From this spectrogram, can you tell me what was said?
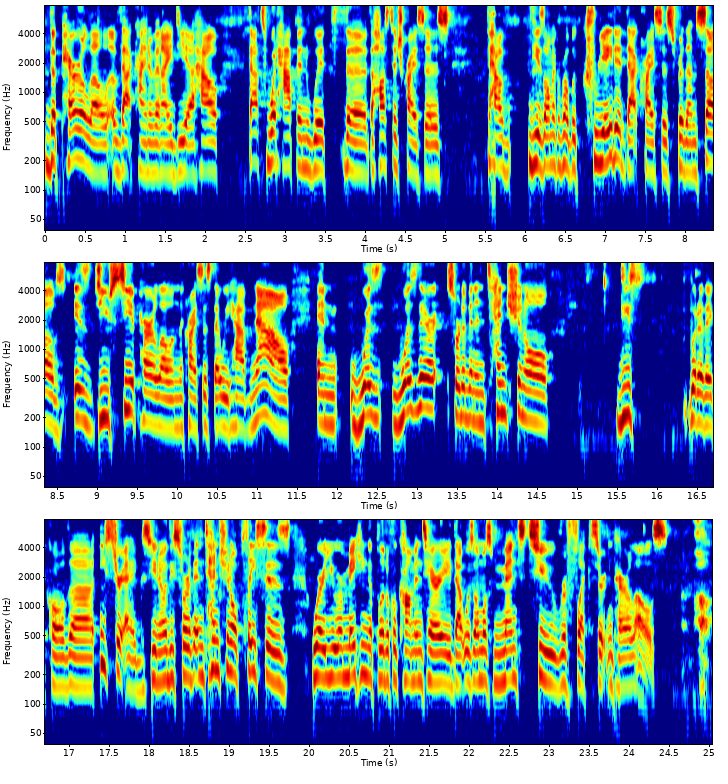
the parallel of that kind of an idea? How that's what happened with the the hostage crisis how the Islamic Republic created that crisis for themselves is do you see a parallel in the crisis that we have now? And was was there sort of an intentional these what are they called uh, easter eggs you know these sort of intentional places where you were making a political commentary that was almost meant to reflect certain parallels? Uh,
